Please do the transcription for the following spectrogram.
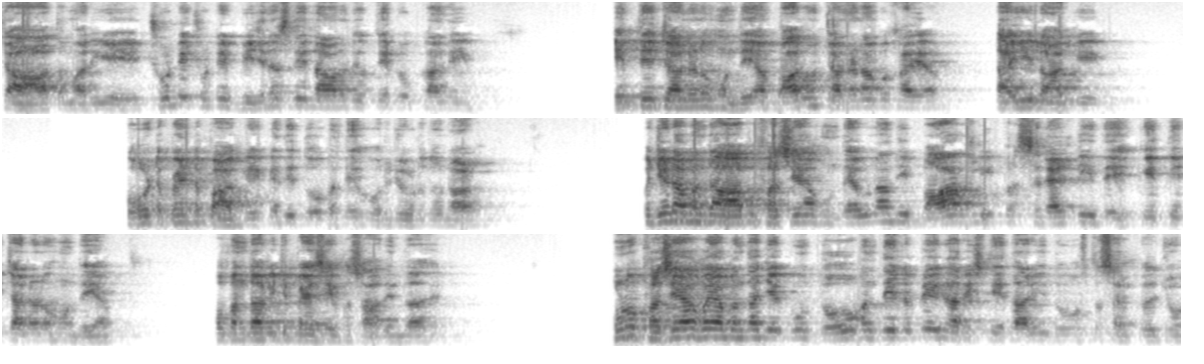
ਝਾਤ ਮਾਰੀਏ ਛੋਟੇ ਛੋਟੇ ਬਿਜ਼ਨਸ ਦੇ ਨਾਮ ਦੇ ਉੱਤੇ ਲੋਕਾਂ ਨੇ ਇੱਥੇ ਚਾਨਣ ਹੁੰਦੇ ਆ, ਬਾਹਰੋਂ ਚਾਨਣਾ ਵਿਖਾਇਆ, ਟਾਈ ਲਾ ਕੇ, ਕੋਟ ਪੈਂਟ ਪਾ ਕੇ, ਕਹਿੰਦੇ ਦੋ ਬੰਦੇ ਹੋਰ ਜੋੜ ਦੋ ਨਾਲ। ਉਹ ਜਿਹੜਾ ਬੰਦਾ ਆਪ ਫਸਿਆ ਹੁੰਦਾ, ਉਹਨਾਂ ਦੀ ਬਾਹਰਲੀ ਪਰਸਨੈਲਿਟੀ ਦੇਖ ਕੇ ਤੇ ਚਾਨਣ ਹੁੰਦੇ ਆ। ਉਹ ਬੰਦਾ ਵਿੱਚ ਪੈਸੇ ਫਸਾ ਦਿੰਦਾ ਹੈ। ਹੁਣ ਉਹ ਫਸਿਆ ਹੋਇਆ ਬੰਦਾ ਜੇ ਕੋਈ ਦੋ ਬੰਦੇ ਲੱਭੇਗਾ, ਰਿਸ਼ਤੇਦਾਰੀ, ਦੋਸਤ ਸਰਕਲ ਚੋਂ,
